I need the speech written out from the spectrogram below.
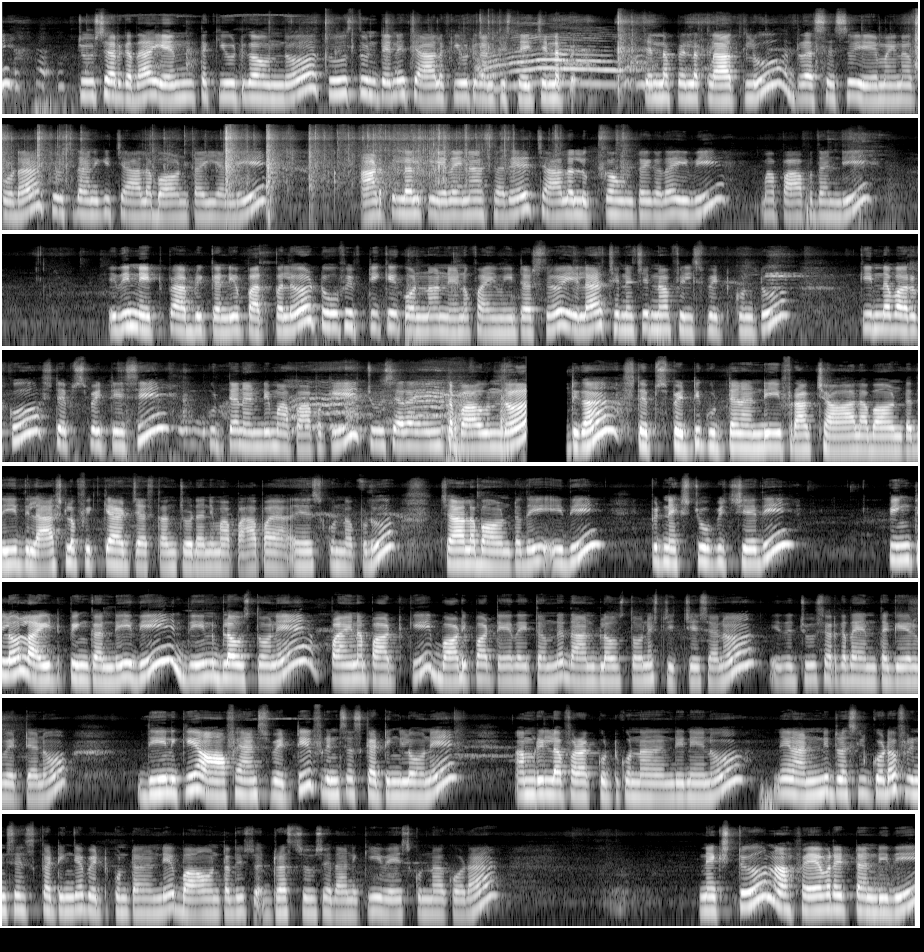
చూశారు కదా ఎంత క్యూట్గా ఉందో. చూస్తుంటేనే చాలా క్యూట్గా అనిపిస్తాయి. చిన్న చిన్నపిల్ల క్లాత్లు డ్రెస్సెస్ ఏమైనా కూడా చూసడానికి చాలా బాగుంటాయి అండి ఆడపిల్లలకి ఏదైనా సరే చాలా లుక్గా ఉంటాయి కదా ఇవి. మా పాపదండి. ఇది నెట్ ఫ్యాబ్రిక్ అండి పర్పల్. టూ ఫిఫ్టీకి కొన్నాను నేను ఫైవ్ మీటర్స్. ఇలా చిన్న చిన్న ఫిల్స్ పెట్టుకుంటూ కింద వరకు స్టెప్స్ పెట్టేసి కుట్టానండి మా పాపకి. చూసారా ఎంత బాగుందో? నీట్గా స్టెప్స్ పెట్టి కుట్టానండి. ఈ ఫ్రాక్ చాలా బాగుంటుంది. ఇది లాస్ట్లో ఫిక్ యాడ్ చేస్తాను చూడండి మా పాప వేసుకున్నప్పుడు. చాలా బాగుంటుంది. ఇది ఇప్పుడు నెక్స్ట్ చూపించేది పింక్లో లైట్ పింక్ అండి ఇది. దీని బ్లౌజ్తోనే పైన పార్ట్కి బాడీ పార్ట్ ఏదైతే ఉందో దాని బ్లౌజ్తోనే స్టిచ్ చేశాను. ఇది చూసారు కదా ఎంత గేర్ పెట్టానో. దీనికి హాఫ్ హ్యాండ్స్ పెట్టి ప్రిన్సెస్ కటింగ్లోనే అంబ్రిల్లా ఫ్రాక్ కుట్టుకున్నానండి నేను. నేను అన్ని డ్రెస్సులు కూడా ప్రిన్సెస్ కటింగే పెట్టుకుంటానండి. బాగుంటుంది డ్రెస్ చూసేదానికి వేసుకున్నా కూడా. నెక్స్ట్ నా ఫేవరెట్ అండి ఇది.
